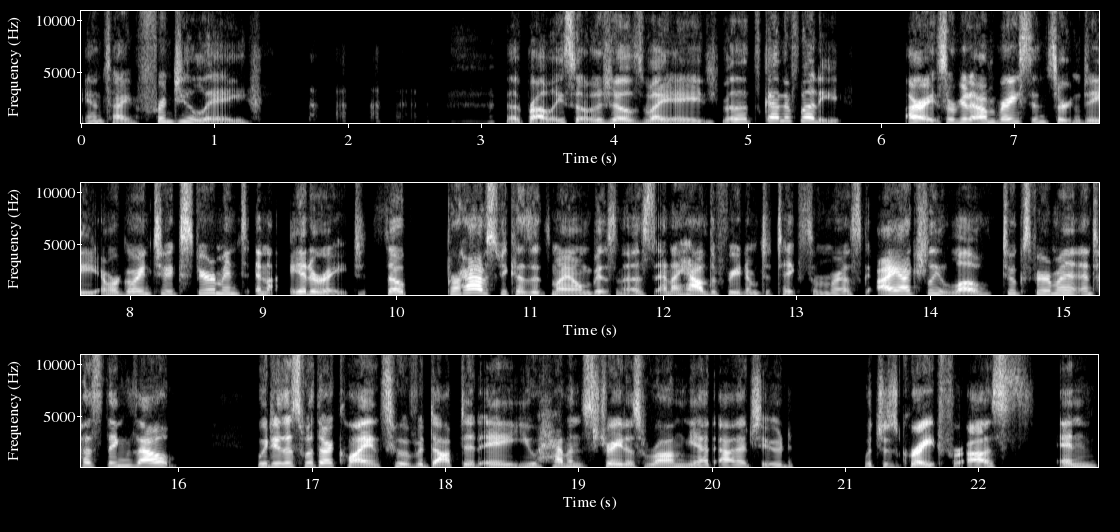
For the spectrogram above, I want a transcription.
Anti fragile. that probably so shows my age, but that's kind of funny. All right, so we're going to embrace uncertainty and we're going to experiment and iterate. So perhaps because it's my own business and I have the freedom to take some risk, I actually love to experiment and test things out. We do this with our clients who have adopted a you haven't strayed us wrong yet attitude, which is great for us and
